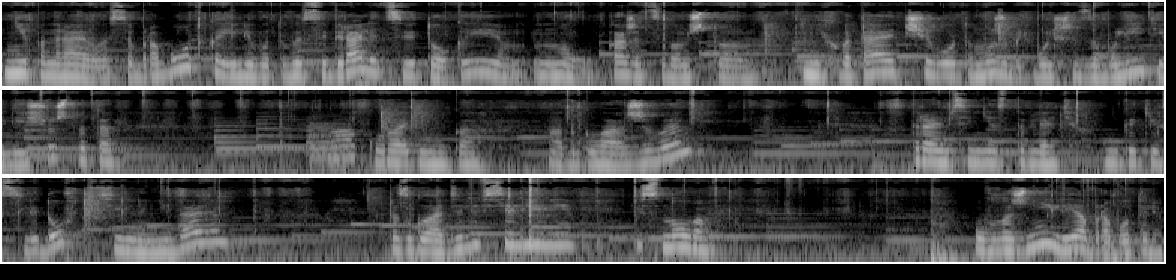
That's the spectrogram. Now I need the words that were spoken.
Не понравилась обработка, или вот вы собирали цветок, и, ну, кажется вам, что не хватает чего-то, может быть, больше забулить или еще что-то аккуратненько отглаживаем. Стараемся не оставлять никаких следов, сильно не давим. Разгладили все линии и снова увлажнили и обработали.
